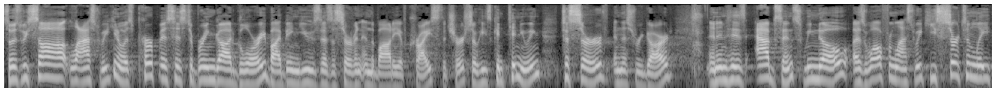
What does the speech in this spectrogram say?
So, as we saw last week, you know, his purpose is to bring God glory by being used as a servant in the body of Christ, the church. So, he's continuing to serve in this regard. And in his absence, we know as well from last week, he certainly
